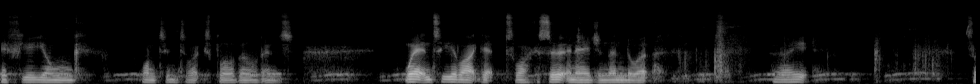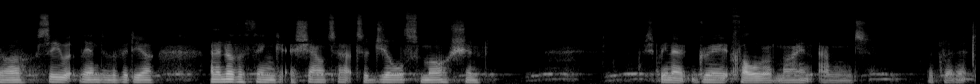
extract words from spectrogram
if you're young wanting to explore buildings. Wait until you like get to like a certain age and then do it. Right. So, see you at the end of the video. And another thing, a shout out to Jules Motion. She's been a great follower of mine and look at it.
